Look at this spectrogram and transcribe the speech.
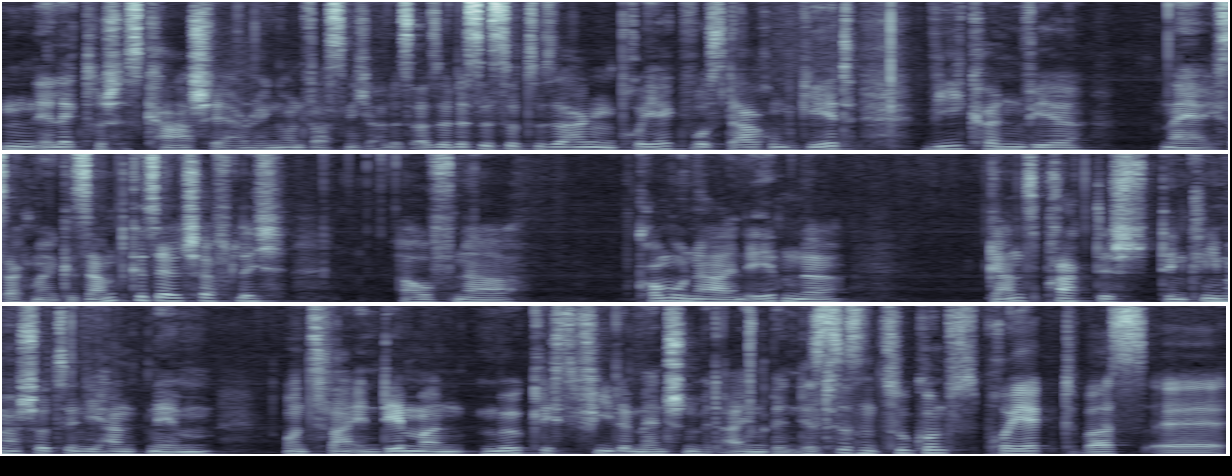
ein elektrisches Carsharing und was nicht alles. Also das ist sozusagen ein Projekt, wo es darum geht, wie können wir, naja, ich sag mal, gesamtgesellschaftlich auf einer kommunalen Ebene ganz praktisch den Klimaschutz in die Hand nehmen. Und zwar indem man möglichst viele Menschen mit einbindet. Ist das ein Zukunftsprojekt, was äh,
